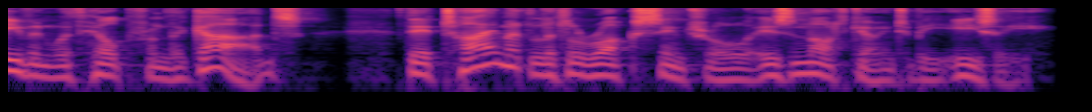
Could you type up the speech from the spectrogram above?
Even with help from the guards, their time at Little Rock Central is not going to be easy.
